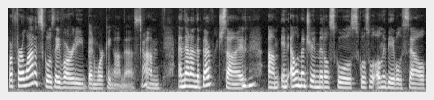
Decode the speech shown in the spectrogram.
but for a lot of schools, they've already been working on this. Okay. Um, and then on the beverage side, mm-hmm. um, in elementary and middle schools, schools will only be able to sell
